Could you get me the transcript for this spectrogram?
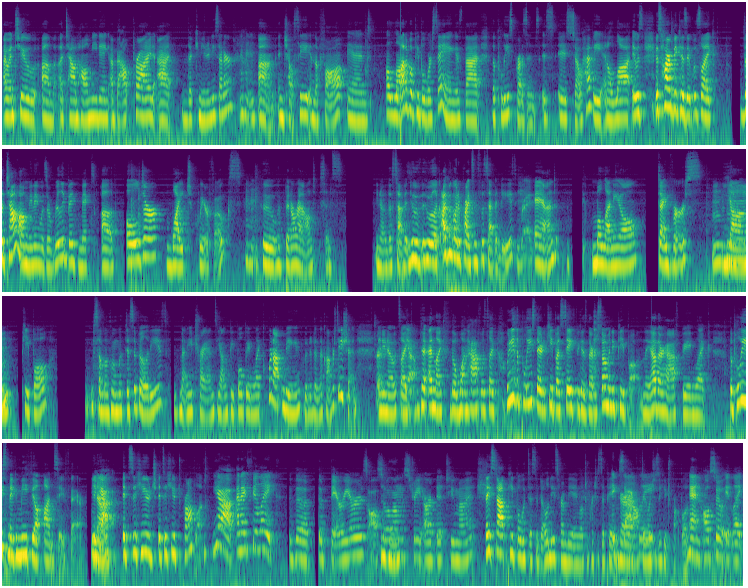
I went to um, a town hall meeting about Pride at the community center Mhm. um, in Chelsea in the fall, and a lot of what people were saying is that the police presence is is so heavy, and a lot. It was it was hard because it was like the town hall meeting was a really big mix of older white queer folks Mhm. who have been around since you know the seven who who were like I've been going to Pride since the seventies Right. and millennial, diverse, Mhm. young people, some of whom with disabilities, many trans young people being like, we're not being included in the conversation. Sure. And you know, it's like, Yeah. the, and like the one half was like, we need the police there to keep us safe because there are so many people. And the other half being like, the police make me feel unsafe there. You know, Yeah. it's a huge, it's a huge problem. Yeah, and I feel like the the barriers also Mhm. along the street are a bit too much. They stop people with disabilities from being able to participate very Exactly. often, which is a huge problem. and also it like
